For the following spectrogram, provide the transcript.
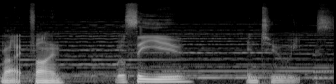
Right, fine. We'll see you in two weeks.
